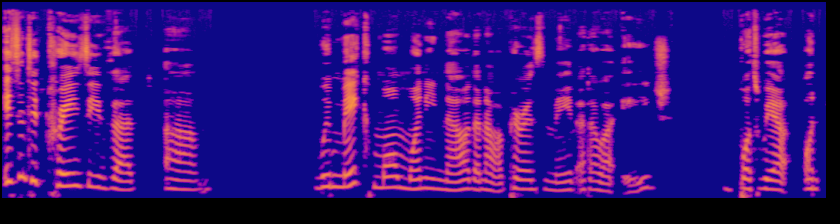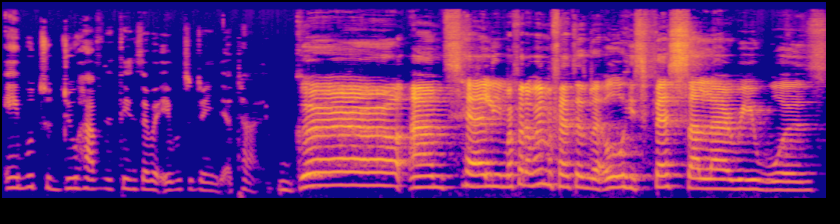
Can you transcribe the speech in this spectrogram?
Isn't it crazy that um we make more money now than our parents made at our age, but we are unable to do half the things they were able to do in their time? Girl, I'm telling you, my father, when my father tells me, like, oh, his first salary was,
